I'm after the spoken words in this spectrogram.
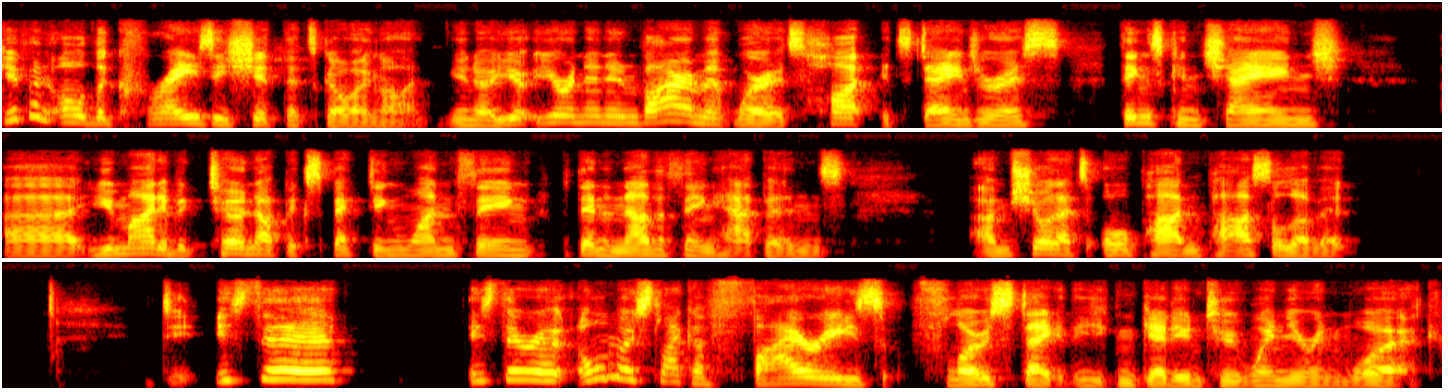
given all the crazy shit that's going on, you know, you're, you're in an environment where it's hot, it's dangerous, things can change. Uh, you might have turned up expecting one thing, but then another thing happens. I'm sure that's all part and parcel of it. Is there is there a, almost like a fiery's flow state that you can get into when you're in work?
